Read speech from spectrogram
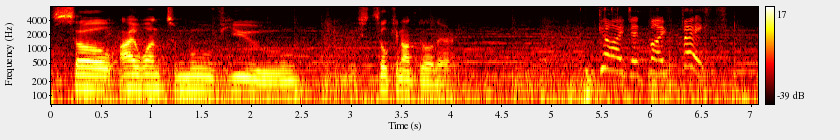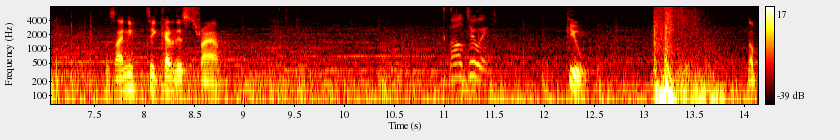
So, I want to move you... You still cannot go there. Guided by faith. Because I need to take care of this trap. I'll do it. Pew. Nope.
